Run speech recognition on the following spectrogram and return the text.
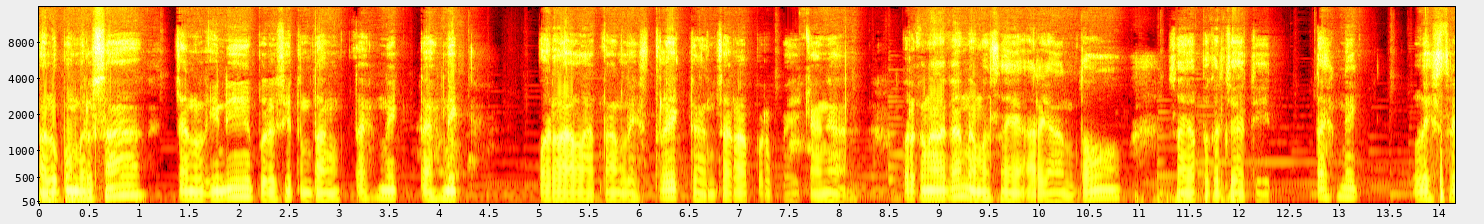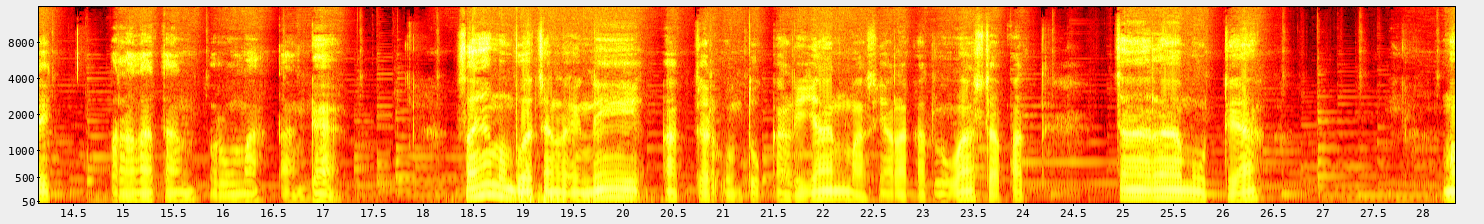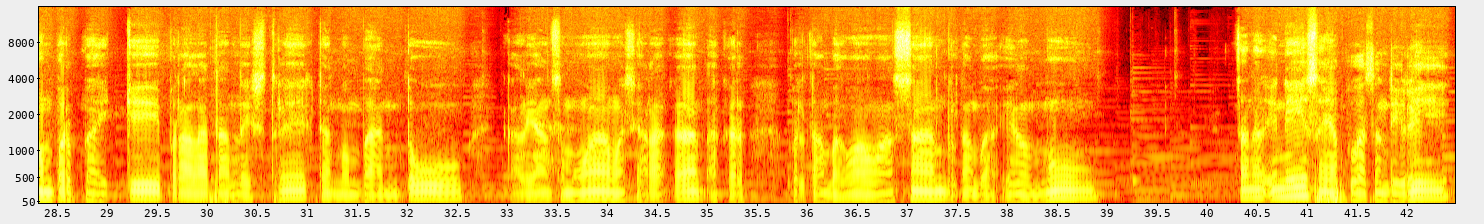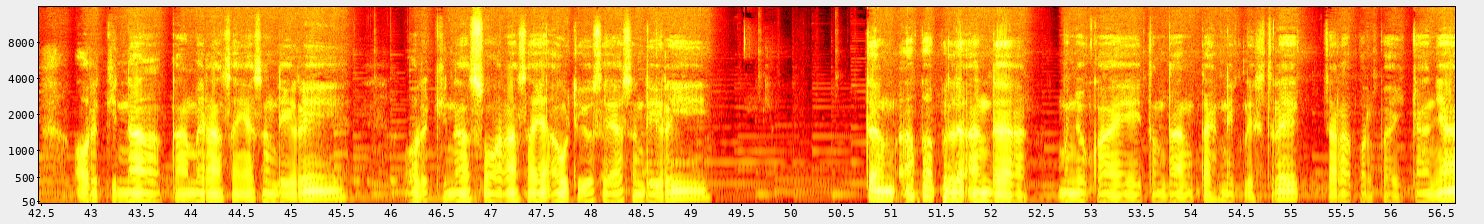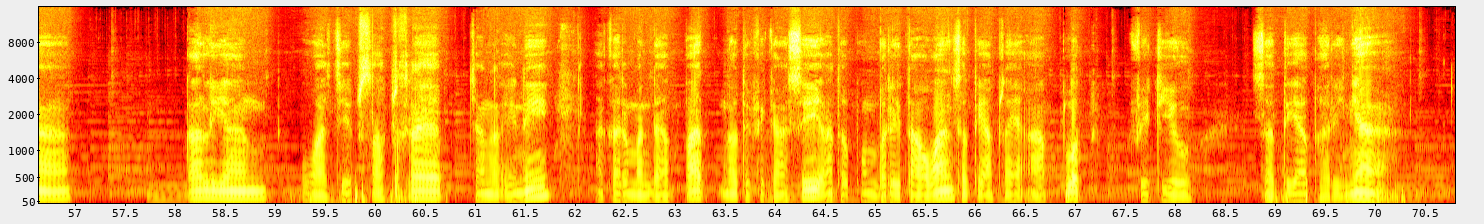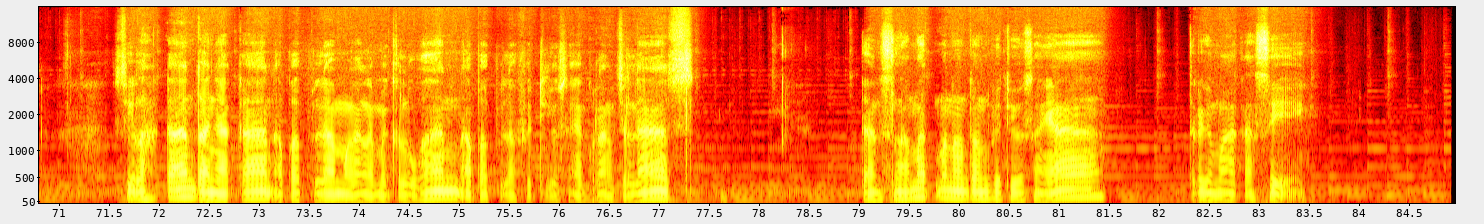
pemirsa, channel ini berisi tentang teknik-teknik peralatan listrik dan cara perbaikannya. Perkenalkan nama saya Arianto, saya bekerja di teknik listrik peralatan rumah tangga. Saya membuat channel ini agar untuk kalian masyarakat luas dapat cara mudah memperbaiki peralatan listrik dan membantu kalian semua masyarakat agar bertambah wawasan, bertambah ilmu. Channel ini saya buat sendiri, original kamera saya sendiri, original suara saya, audio saya sendiri. Dan apabila Anda menyukai tentang teknik listrik, cara perbaikannya, kalian wajib subscribe channel ini agar mendapat notifikasi atau pemberitahuan setiap saya upload video setiap harinya. Silahkan tanyakan apabila mengalami keluhan, apabila video saya kurang jelas. Dan selamat menonton video saya. Terima kasih.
